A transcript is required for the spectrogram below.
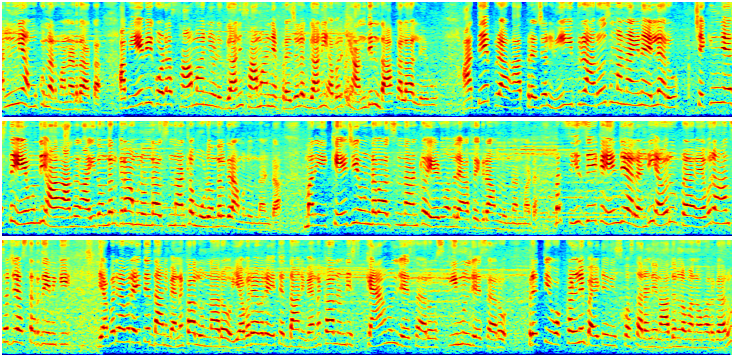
అన్నీ అమ్ముకున్నారు మొన్నటిదాకా అవి ఏవి కూడా సామాన్యుడికి కానీ సామాన్య ప్రజలకు కానీ ఎవరికి అందిన దాఖలా లేవు. అదే ప్ర ఆ ప్రజల్ని ఇప్పుడు ఆ రోజు మన ఆయన వెళ్ళారు చెకింగ్ చేస్తే ఏముంది? ఆ- ఐదు వందల గ్రాములు ఉండాల్సిన దాంట్లో మూడు వందల గ్రాములు ఉందంట. మరి కేజీ ఉండవలసిన దాంట్లో ఏడు వందల యాభై గ్రాములు ఉందన్నమాట. మరి సీజ్ ఏం చేయాలండి? ఎవరు ఎవరు ఆన్సర్ చేస్తారు దీనికి? ఎవరెవరైతే దాని వెనకాల ఉన్నారో ఎవరెవరైతే దాని వెనకాలండి స్కాములు చేశారో స్కీములు చేశారో ప్రతి ఒక్కళ్ళని బయట తీసుకొస్తారండి నాదన్ల మనోహర్ గారు.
